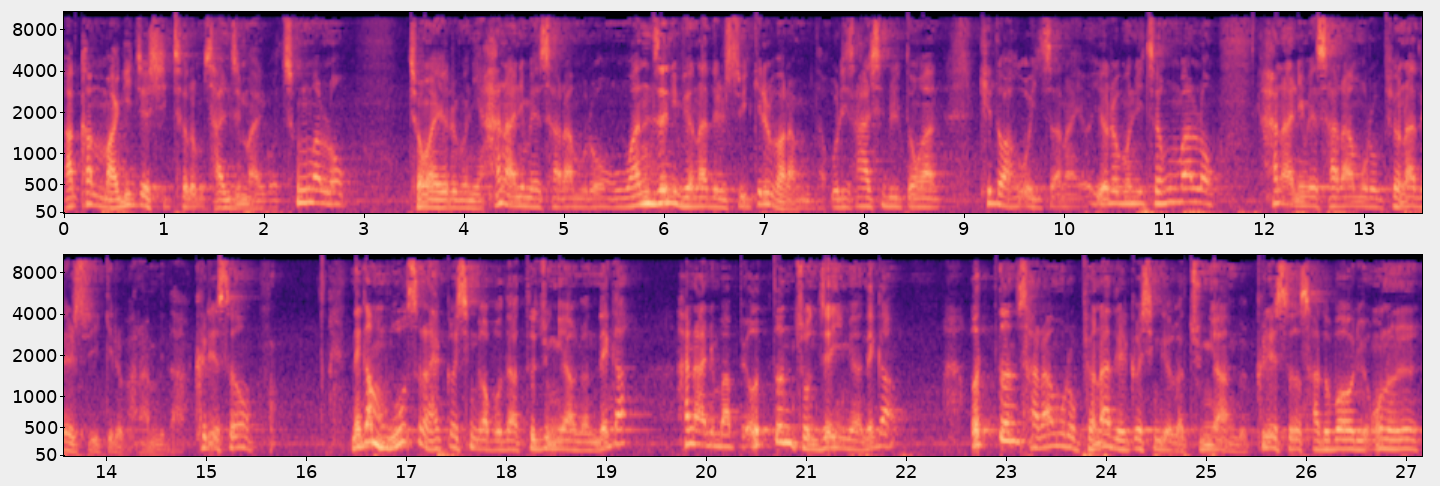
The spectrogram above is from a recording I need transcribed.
악한 마귀 자식처럼 살지 말고 정말로 저와 여러분이 하나님의 사람으로 완전히 변화될 수 있기를 바랍니다. 우리 40일 동안 기도하고 있잖아요. 여러분이 정말로 하나님의 사람으로 변화될 수 있기를 바랍니다. 그래서 내가 무엇을 할 것인가 보다 더 중요한 건 내가 하나님 앞에 어떤 존재이며 내가 어떤 사람으로 변화될 것인가가 중요한 것. 그래서 사도 바울이 오늘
